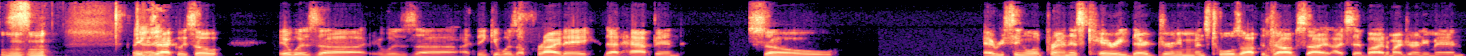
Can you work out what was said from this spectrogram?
Mm-hmm. Exactly. So it was, uh, it was, uh, I think it was a Friday that happened. So every single apprentice carried their journeyman's tools off the job site. I said bye to my journeyman.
